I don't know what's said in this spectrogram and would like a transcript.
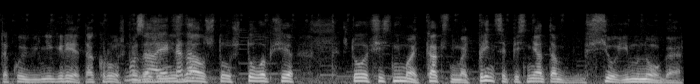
такой винегрет, окрошка. Даже Мозаика, не да? знал, что, что, вообще, что вообще снимать, как снимать. В принципе, снято все и многое.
